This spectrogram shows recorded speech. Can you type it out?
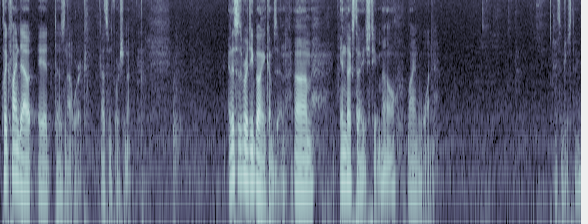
Click find out, it does not work. That's unfortunate. And this is where debugging comes in. Um, index.html, line 1. That's interesting.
